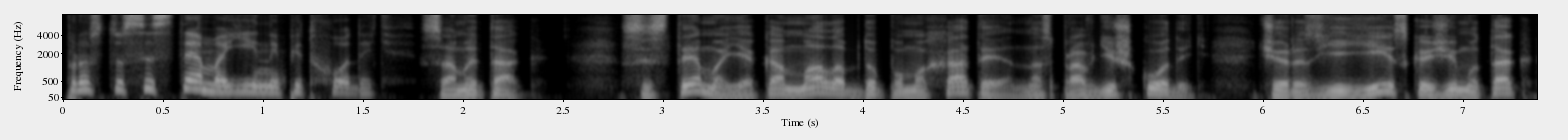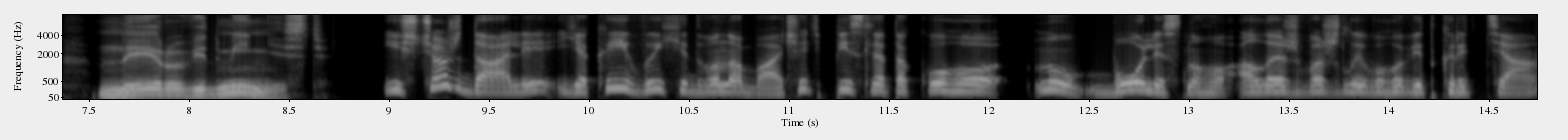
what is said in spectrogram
Просто система їй не підходить. Саме так. Система, яка мала б допомагати, насправді шкодить через її, скажімо так, нейровідмінність. І що ж далі? Який вихід вона бачить після такого, ну, болісного, але ж важливого відкриття?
